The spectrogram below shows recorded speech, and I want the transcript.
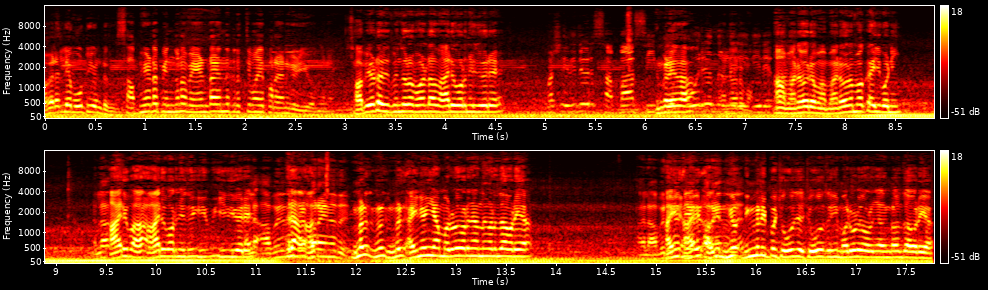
അവരല്ലേ വോട്ട് ചെയ്യേണ്ടത്? സഭയുടെ പിന്തുണ വേണ്ട എന്ന് കൃത്യമായി പറയാൻ കഴിയുമോ അങ്ങനെ? സഭയുടെ പിന്തുണ വേണ്ട ആര് പറഞ്ഞു ഇതുവരെ? പക്ഷേ ഇതിന്റെ ഒരു സഭാ സി നിങ്ങളേതാ? രീതിയിൽ ആ മനോരമ. മനോരമ കൈ പണി. അല്ല, ആര് ആര് പറഞ്ഞു ഈ- ഇതുവരെ. നിങ്ങൾ നിങ്ങൾ- നിങ്ങൾ ഞാൻ മറുപടി പറഞ്ഞാൽ നിങ്ങൾ എന്താ പറയാ? നിങ്ങളിപ്പോൾ ചോദിച്ച ചോദ്യത്തിന് മറുപടി പറഞ്ഞാൽ നിങ്ങൾ എന്താ പറയാ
